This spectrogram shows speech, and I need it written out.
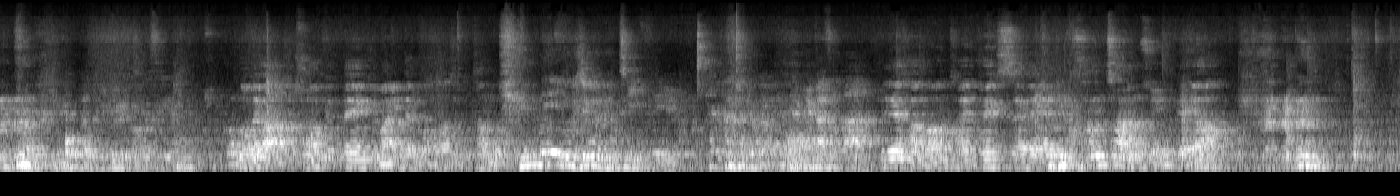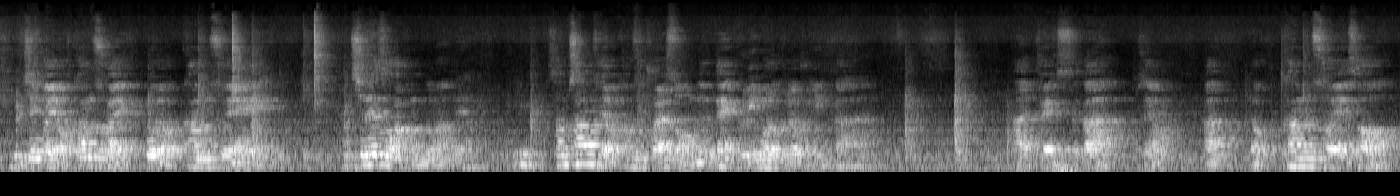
이유를 받았어요 그럼 너네가 아직 중학교 때 그 마인드를 벗어나지 못한 거지. 근데 요즘은 루트 2대1 약간 썼다 1의 4번. 자, fx는 3차 함수인데요. 이 친구에 역함수가 있고 역함수에 7에서가 궁금한데요. 3차 함수 역함수 구할 수 없는데 그림으로 그려보니까 아, fx가 보세요. 그러니까 역함수에서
